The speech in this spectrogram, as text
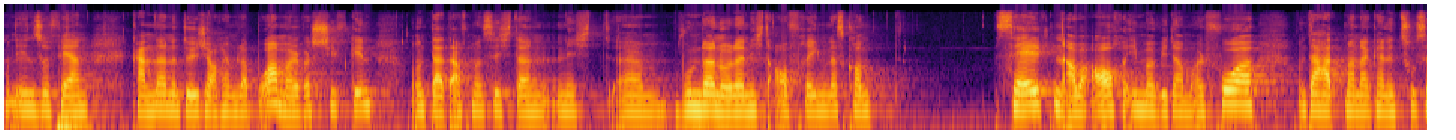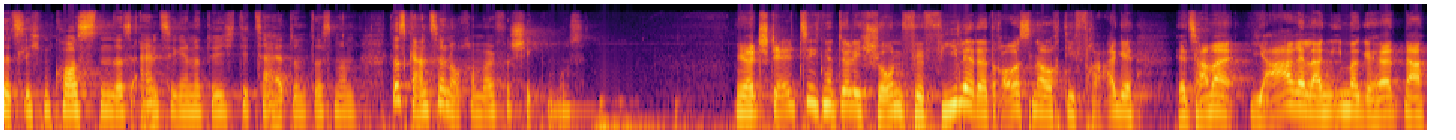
Und insofern kann da natürlich auch im Labor mal was schiefgehen und da darf man sich dann nicht ähm, wundern oder nicht aufregen. Das kommt selten, aber auch immer wieder mal vor. Und da hat man dann keine zusätzlichen Kosten. Das Einzige natürlich die Zeit und dass man das Ganze noch einmal verschicken muss. Ja, jetzt stellt sich natürlich schon für viele da draußen auch die Frage, jetzt haben wir jahrelang immer gehört, na,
